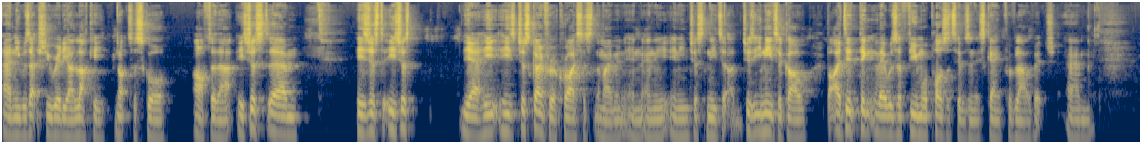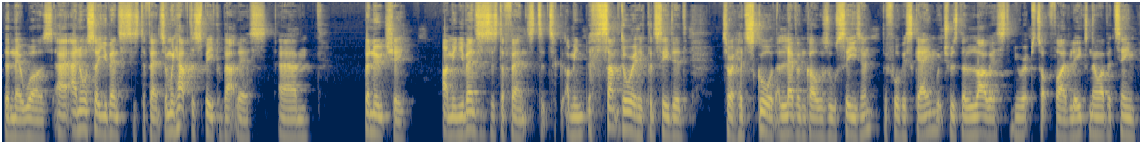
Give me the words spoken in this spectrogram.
and he was actually really unlucky not to score after that. He's just um, he's just he's just yeah he, he's just going through a crisis at the moment, and, and, he, and he just needs a, just he needs a goal. But I did think there was a few more positives in this game for Vlahovic. Um, than there was, uh, and also Juventus's defence. And we have to speak about this. Um, Bonucci. I mean, Juventus's defence. I mean, Sampdoria had conceded, sorry, had scored 11 goals all season before this game, which was the lowest in Europe's top five leagues. No other team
